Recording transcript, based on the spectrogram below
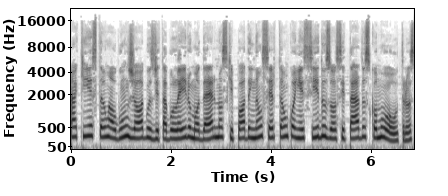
aqui estão alguns jogos de tabuleiro modernos que podem não ser tão conhecidos ou citados como outros.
